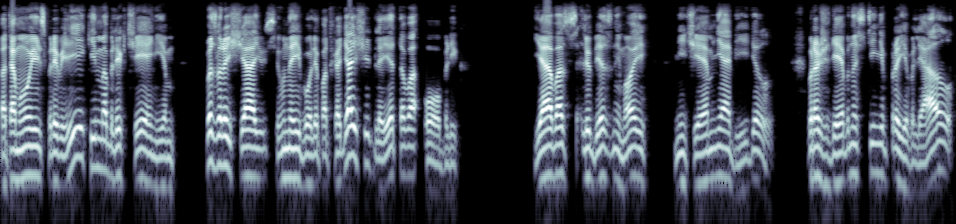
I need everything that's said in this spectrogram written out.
потому и с превеликим облегчением возвращаюсь в наиболее подходящий для этого облик. Я вас, любезный мой, ничем не обидел, враждебности не проявлял.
